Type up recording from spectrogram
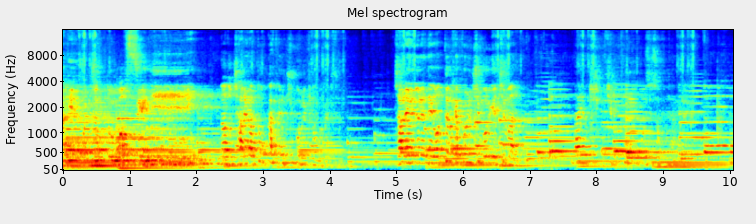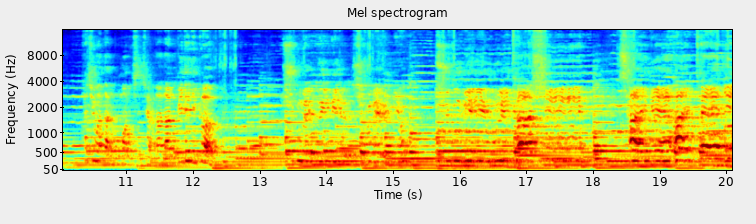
누군가를 사랑해본 적도 없으니. 나도 자네가 똑같은 죽음을 경험했어. 자네 눈에 내가 어떻게 보일지 모르겠지만 나 역시 깊은 곳에서 부탁해 하지만 난 도망치지 않아. 난 믿으니까 죽음의 의미는 죽음의 의미야 죽음이 우리 다시 살게 할 테니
